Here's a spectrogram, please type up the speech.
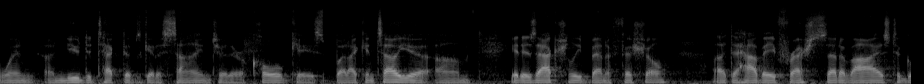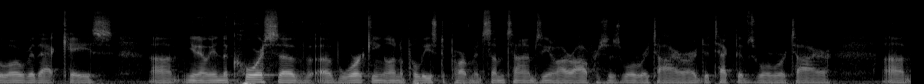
when uh, new detectives get assigned to their cold case. But I can tell you, um, it is actually beneficial uh, to have a fresh set of eyes to go over that case. Um, you know, in the course of, of working on a police department, sometimes you know our officers will retire, our detectives will retire. Um,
